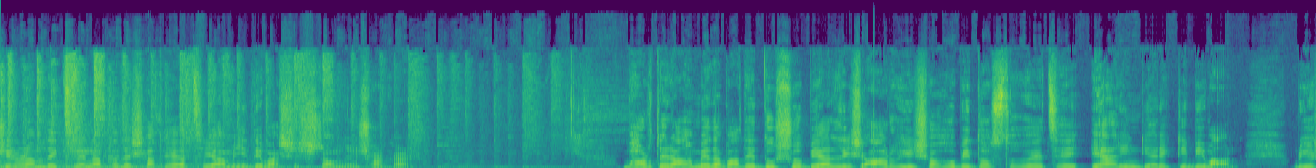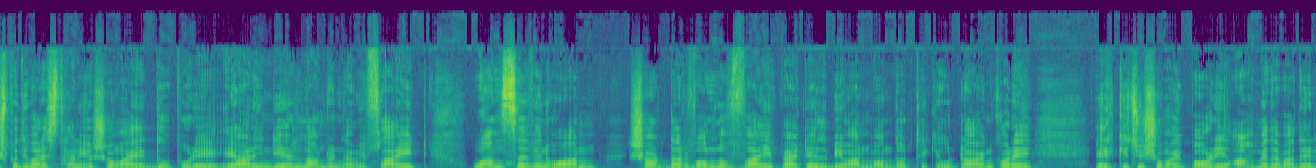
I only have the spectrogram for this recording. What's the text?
শিরোনাম দেখছিলেন আপনাদের সাথে আছি আমি দেবাশিস রঞ্জন সরকার। ভারতের আহমেদাবাদে দুশো বিয়াল্লিশ আরোহী সহ বিধ্বস্ত হয়েছে এয়ার ইন্ডিয়ার একটি বিমান। বৃহস্পতিবার স্থানীয় সময়ে দুপুরে এয়ার ইন্ডিয়ার লন্ডনগামী flight one seven one Sardar Vallabhbhai Patel বিমানবন্দর থেকে উড্ডয়ন করে এর কিছু সময় পরই আহমেদাবাদের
